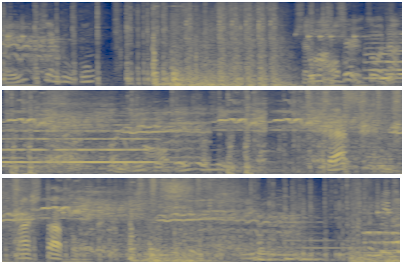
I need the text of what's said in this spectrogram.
为建筑工，什么是作战？何种命令？准备就绪，Péssimo, mas tá bom. 准备就神马市作战，和主宝贝救济。Certo? Mas tá bom. Confia tá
